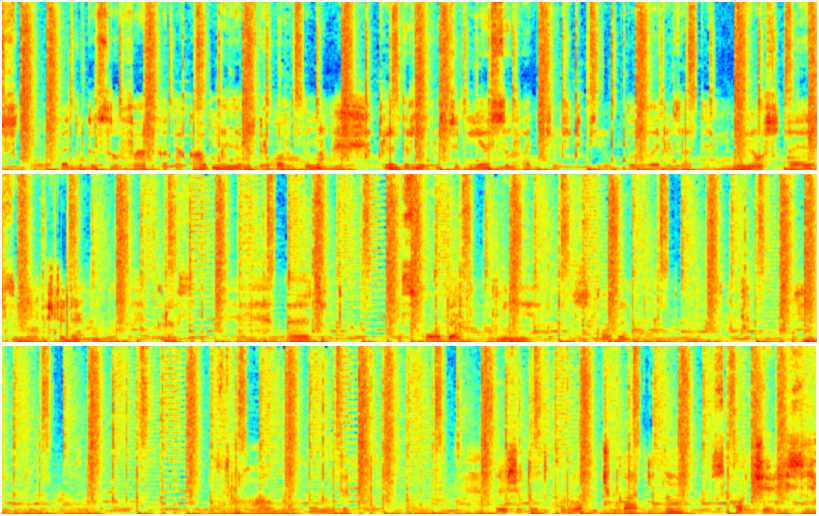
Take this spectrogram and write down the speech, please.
Скоби, тут салфетка така, в мене роздруковок нема. Принтер не працює, і я салфетки ось такі буду вирізати. У мене е, зимовий щоденник якраз. Тут скоби, міні скоби. Коробочка і там скотчі різні.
